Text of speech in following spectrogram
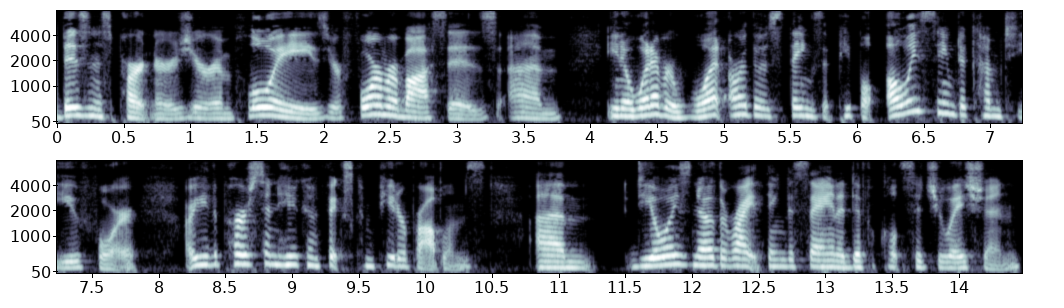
business partners, your employees, your former bosses, um, you know, whatever? What are those things that people always seem to come to you for? Are you the person who can fix computer problems? Um, do you always know the right thing to say in a difficult situation?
